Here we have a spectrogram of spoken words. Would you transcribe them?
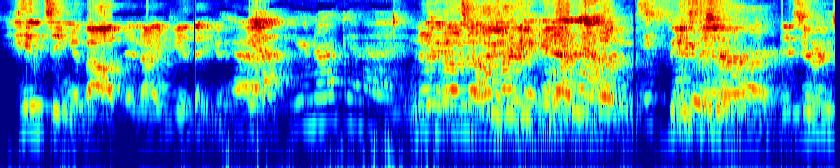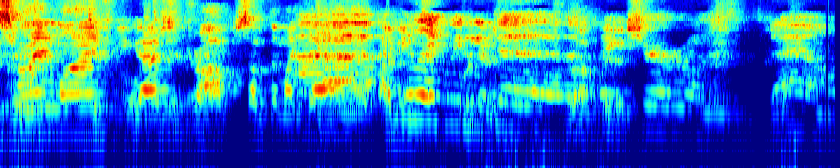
hinting about an idea that you had. Yeah, you're not gonna. No, no, can't no, I'm not gonna get No, no, but is Videos are there, hard. is there a timeline for you guys to to drop something like Uh, that? I, feel like we need gonna make it. sure everyone's down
